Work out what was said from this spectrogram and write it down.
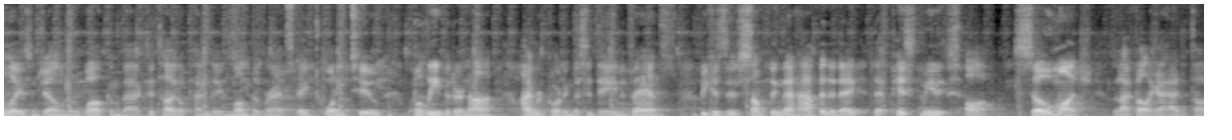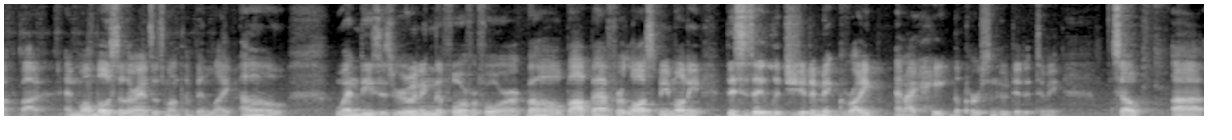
ladies and gentlemen. Welcome back to Title Pending Month of Rants Day 22. Believe it or not, I'm recording this a day in advance because there's something that happened today that pissed me off so much that I felt like I had to talk about it. And while most of the rants this month have been like, oh, Wendy's is ruining the 4 for 4, oh, Bob Baffert lost me money, this is a legitimate gripe, and I hate the person who did it to me. So, uh,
